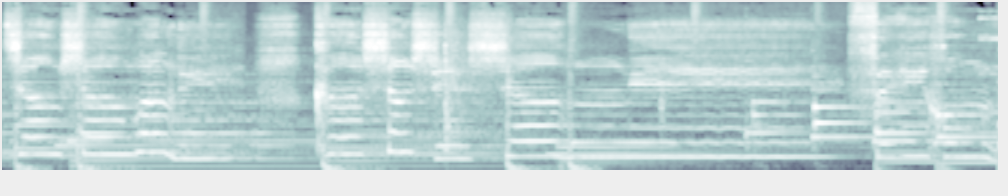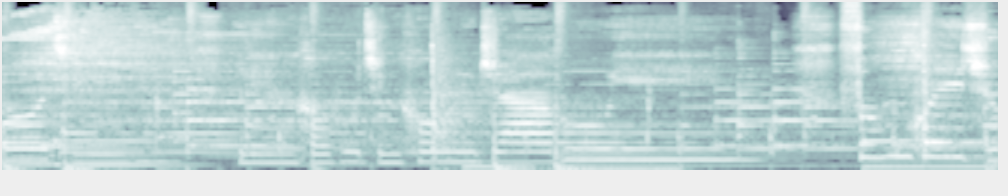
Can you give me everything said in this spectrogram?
江山万里，可相携相依。绯红落尽。帘后惊鸿照影，峰回重，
